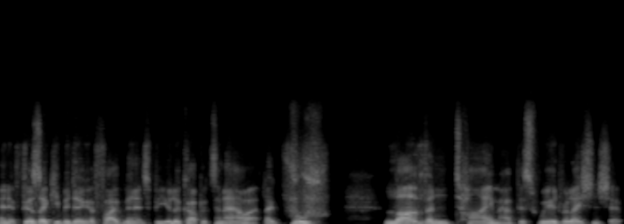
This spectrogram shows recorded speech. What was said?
and it feels like you've been doing it five minutes, but you look up, it's an hour. Like, whew, love and time have this weird relationship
